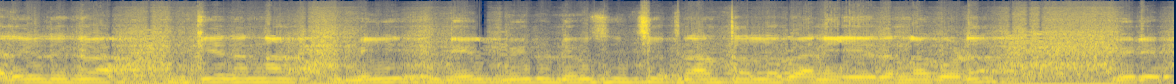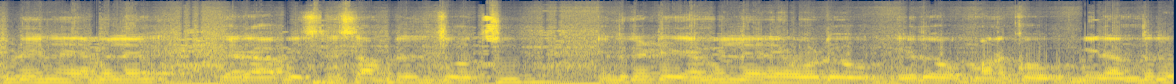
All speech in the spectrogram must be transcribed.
అదేవిధంగా ఇంకేదన్నా మీ మీరు నివసించే ప్రాంతాల్లో కానీ ఏదన్నా కూడా మీరు ఎప్పుడైనా ఎమ్మెల్యే గారి ఆఫీస్ని సంప్రదించవచ్చు. ఎందుకంటే ఎమ్మెల్యే అనేవాడు ఏదో మనకు మీరందరూ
